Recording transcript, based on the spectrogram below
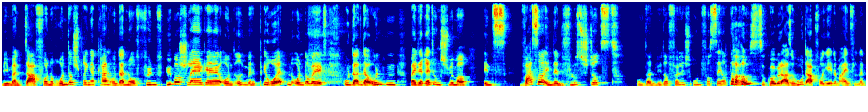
wie man davon runterspringen kann und dann noch fünf Überschläge und irgendwelche Pirouetten unterwegs und dann da unten bei der Rettungsschwimmer ins Wasser in den Fluss stürzt um dann wieder völlig unversehrt da rauszukommen. Also Hut ab vor jedem Einzelnen.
